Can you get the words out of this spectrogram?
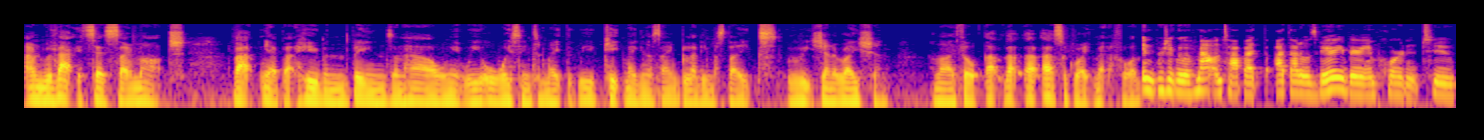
And with that, it says so much about yeah about human beings and how we, we always seem to make we keep making the same bloody mistakes with each generation. And I thought that, that, that, that's a great metaphor. In particular with Mountaintop, I, th- I thought it was very, very important to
